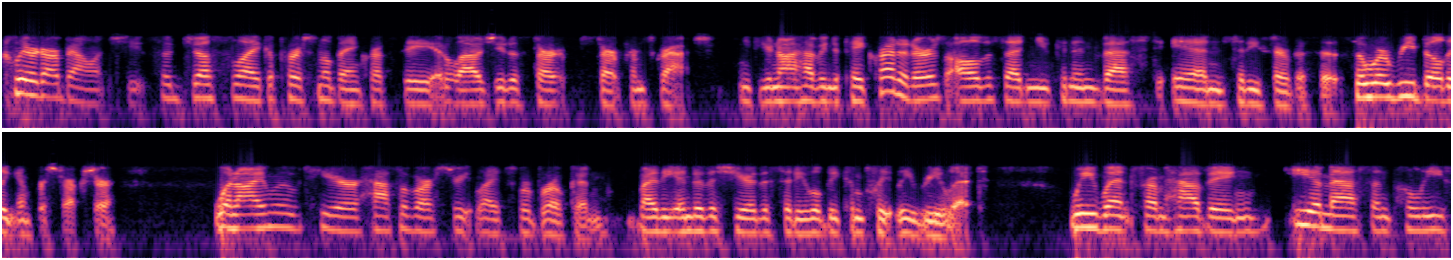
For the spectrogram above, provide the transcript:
cleared our balance sheet. So just like a personal bankruptcy, it allows you to start start from scratch. If you're not having to pay creditors, all of a sudden you can invest in city services. So we're rebuilding infrastructure. When I moved here, half of our streetlights were broken. By the end of this year, the city will be completely relit. We went from having EMS and police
